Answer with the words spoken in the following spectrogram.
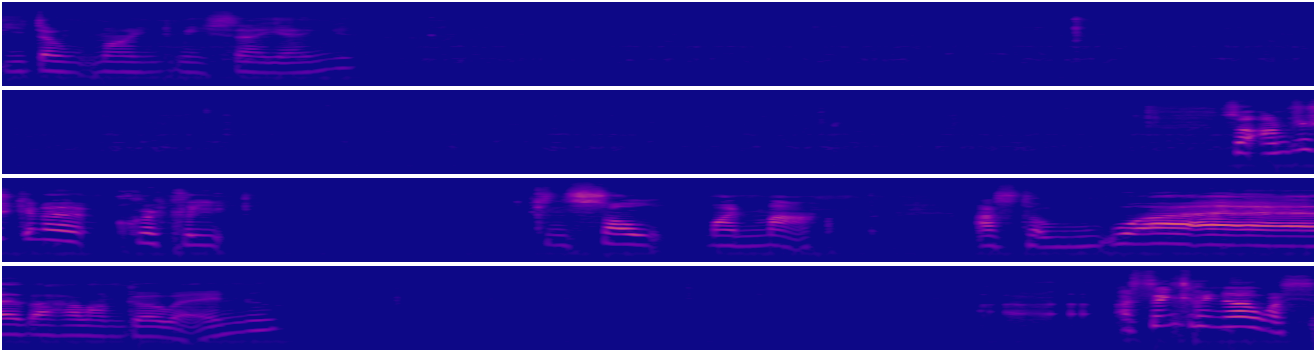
you don't mind me saying. So I'm just gonna quickly consult my map as to where the hell I'm going. Uh, I think I know. I th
